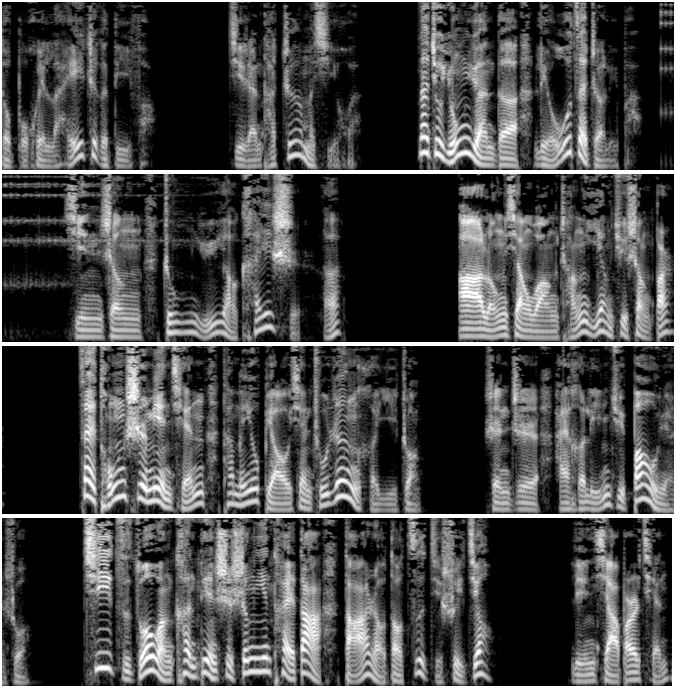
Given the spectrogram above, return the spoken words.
都不会来这个地方。既然他这么喜欢，那就永远的留在这里吧。新生终于要开始了。阿龙像往常一样去上班，在同事面前，他没有表现出任何异状，甚至还和邻居抱怨说。妻子昨晚看电视声音太大，打扰到自己睡觉。临下班前，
